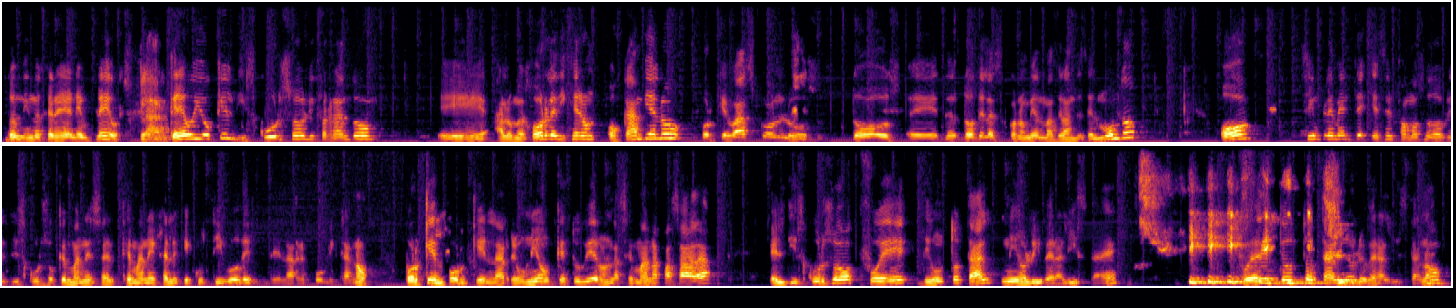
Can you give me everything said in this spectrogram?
Estos mismos generen empleos. Claro. Creo yo que el discurso, Luis Fernando, eh, a lo mejor le dijeron o cámbialo porque vas con los dos, eh, dos de las economías más grandes del mundo o Simplemente es el famoso doble discurso que maneja, que maneja el Ejecutivo de, la República, ¿no? ¿Por qué? Porque en la reunión que tuvieron la semana pasada, el discurso fue de un total neoliberalista, ¿eh? fue de un total neoliberalista, ¿no?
